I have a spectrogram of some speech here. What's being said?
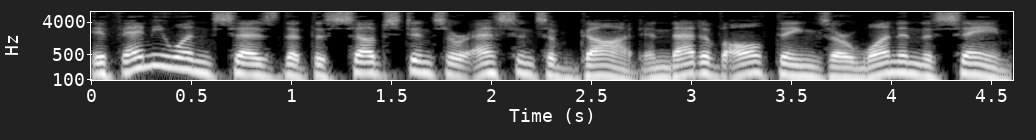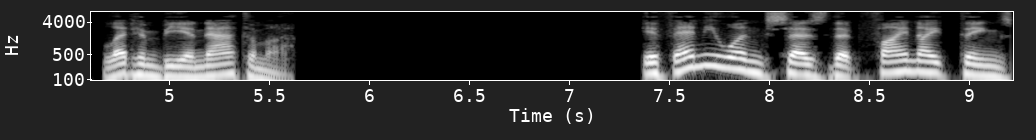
If anyone says that the substance or essence of God and that of all things are one and the same, let him be anathema. If anyone says that finite things,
